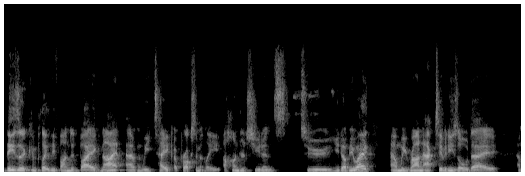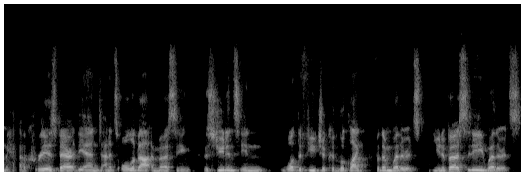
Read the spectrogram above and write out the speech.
These are completely funded by Ignite, and we take approximately 100 students to UWA and we run activities all day and we have a careers fair at the end and it's all about immersing the students in what the future could look like for them whether it's university whether it's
